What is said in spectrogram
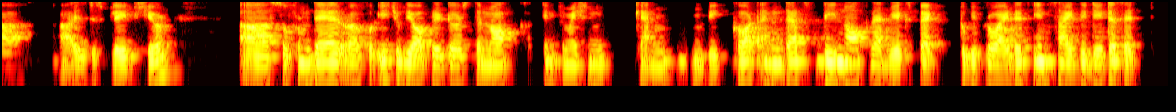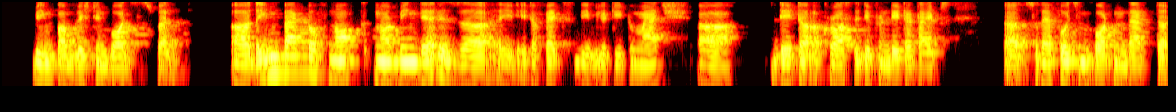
uh, uh is displayed here. Uh, so from there, uh, for each of the operators, the NOC information can be got, and that's the NOC that we expect to be provided inside the dataset being published in BODS as well. Uh, the impact of NOC not being there is uh, it, affects the ability to match uh, data across the different data types. Uh, so therefore, it's important that uh,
